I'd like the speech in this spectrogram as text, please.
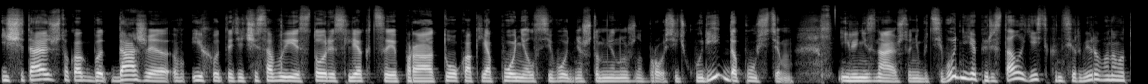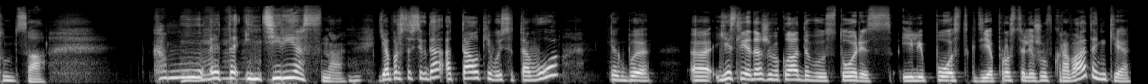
и считают, что как бы даже их вот эти часовые сторис-лекции про то, как я понял сегодня, что мне нужно бросить курить, допустим, или, не знаю, что-нибудь, сегодня я перестала есть консервированного тунца. Кому это интересно? Я просто всегда отталкиваюсь от того, как бы, э, если я даже выкладываю сторис или пост, где я просто лежу в кроватоньке,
